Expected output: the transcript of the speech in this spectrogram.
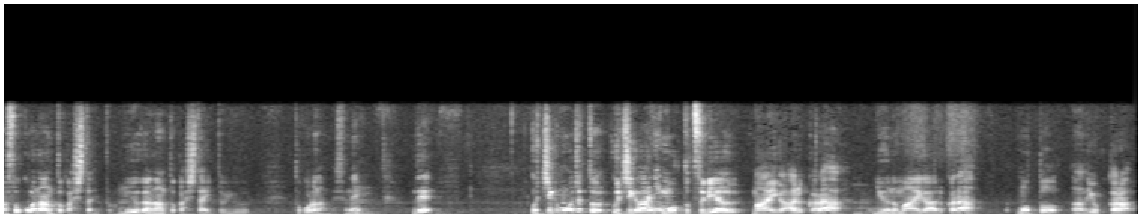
まあ、そこは何とかしたいと、うん。竜が何とかしたいというところなんですよね。で内もうちょっと内側にもっと釣り合う間合いがあるから竜の間合いがあるからもっとあの横から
